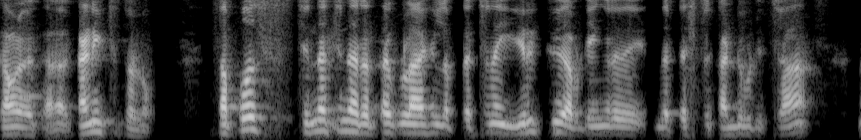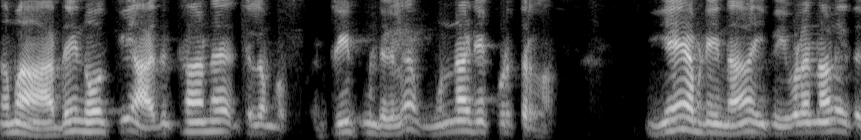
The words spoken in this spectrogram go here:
கவ- க- கணிச்சு சொல்லும் சப்போஸ் சின்ன சின்ன இரத்த குழாய்கள்ல பிரச்சனை இருக்கு அப்படிங்கிறத இந்த டெஸ்ட் கண்டுபிடிச்சா நம்ம அதை நோக்கி அதுக்கான சில ட்ரீட்மெண்ட்டுகளை முன்னாடியே கொடுத்துடலாம். ஏன் அப்படின்னா இப்போ இவ்வளவு நாள் இது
